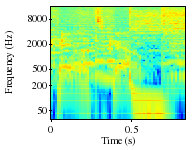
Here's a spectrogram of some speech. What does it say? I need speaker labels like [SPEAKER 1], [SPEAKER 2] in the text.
[SPEAKER 1] Okay, let's go.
